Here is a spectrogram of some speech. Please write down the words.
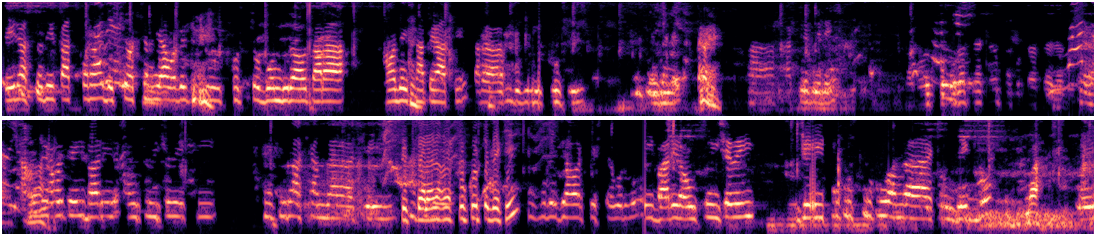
এই রাস্তা দিয়ে কাজ করা। দেখতে পাচ্ছেন যে আমাদের কিছু ছোট্ট বন্ধুরাও তারা আমাদের সাথে আছে। তারা খুবই খুশি এখানে আহ, থাকতে পেরে হ্যাঁ, হয়তো এই বাড়ির অংশ হিসেবে একটি পুকুর আছে আমরা সেই চলেন আমরা পুকুরটা দেখি। পুকুরে যাওয়ার চেষ্টা করব। এই বাড়ির অংশ হিসেবেই যে এই পুকুরটুকু আমরা এখন দেখব। বাহ। এই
